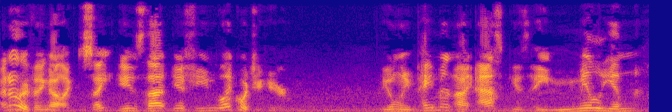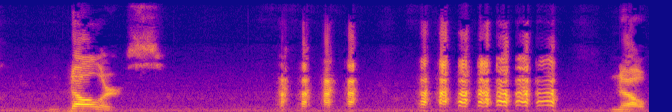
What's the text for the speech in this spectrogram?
Another thing I like to say is that if you like what you hear, the only payment I ask is a million dollars. no.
